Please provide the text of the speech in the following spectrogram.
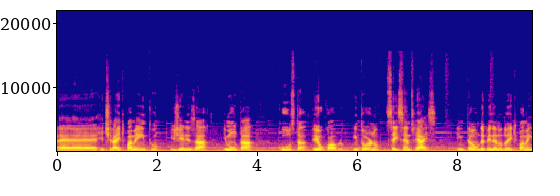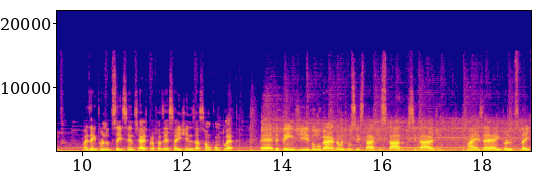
é, retirar equipamento, higienizar e montar, custa, eu cobro, em torno de 600 reais. Então, dependendo do equipamento. Mas é em torno de 600 reais para fazer essa higienização completa. É, depende do lugar de onde você está, que estado, que cidade, mas é em torno disso daí.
